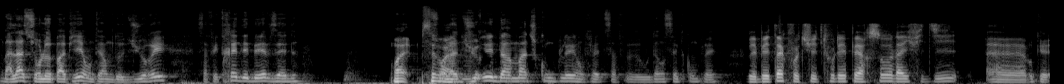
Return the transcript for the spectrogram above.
bah là, sur le papier, en termes de durée, ça fait très DBFZ. Ouais, c'est Sur vrai. la durée d'un match complet, en fait, ça fait, ou d'un set complet. Bébé tag, faut tuer tous les persos. Life, il dit. Euh. Et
